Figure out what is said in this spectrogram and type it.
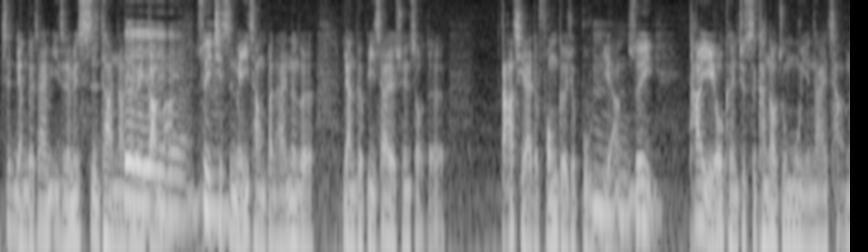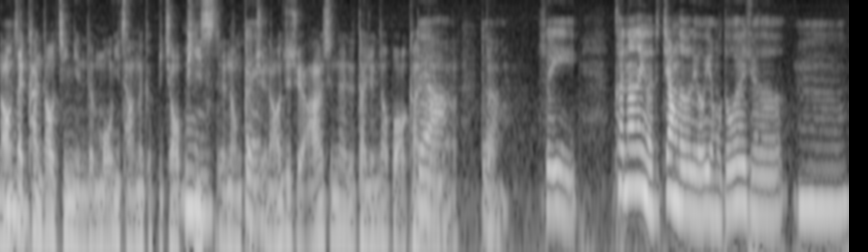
这两个在一直在那边试探啊，在那边干嘛？所以其实每一场本来那个两个比赛的选手的打起来的风格就不一样，嗯、所以。他也有可能就是看到朱木炎那一场，然后再看到今年的某一场那个比较 peace 的那种感觉，嗯、然后就觉得啊，现在的跆拳道不好看。对啊，对啊。所以看到那个这样的留言，我都会觉得，嗯，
